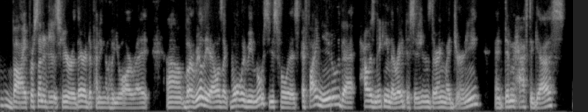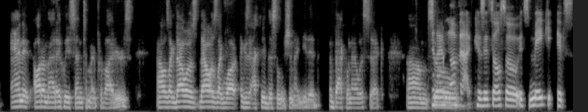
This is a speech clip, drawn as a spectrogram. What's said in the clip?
by percentages here or there, depending on who you are, right? Um, but really, I was like, what would be most useful is if I knew that I was making the right decisions during my journey and didn't have to guess, and it automatically sent to my providers. I was like, that was that was like what exactly the solution I needed back when I was sick. Um, so, and I love that because it's also it's make it's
